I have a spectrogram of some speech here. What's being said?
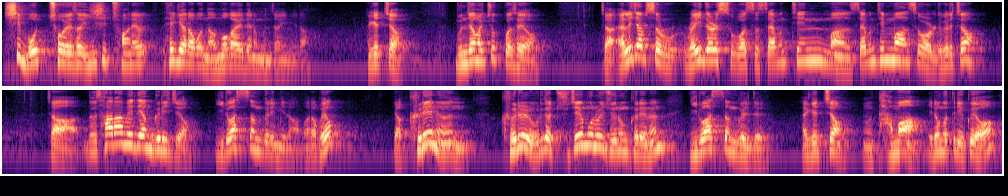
15초에서 20초 안에 해결하고 넘어가야 되는 문장입니다. 알겠죠? 문장을 쭉 보세요. 자, Elizabeth Raiders was 17 months, 17 months old. 그랬죠? 자, 그 사람에 대한 글이죠. 일화성 글입니다. 뭐라고요? 야, 글에는 글을 우리가 주제문을 주는 글에는 일화성 글들. 알겠죠? 어, 담화 이런 것들이 있고요.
